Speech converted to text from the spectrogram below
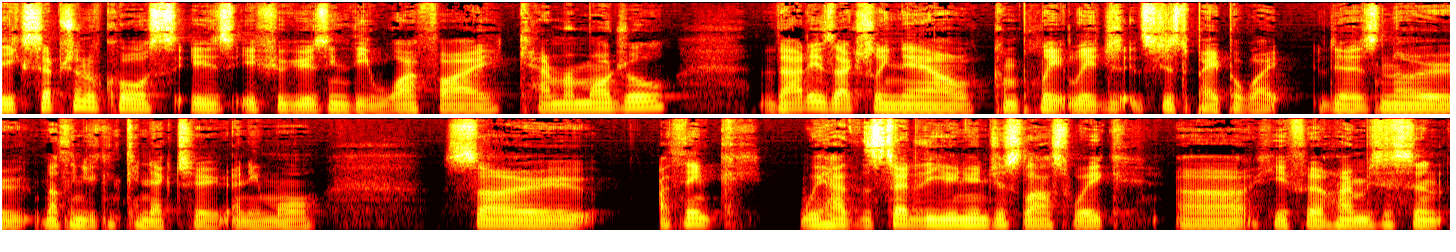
The exception, of course, is if you're using the Wi Fi camera module. That is actually now completely, it's just a paperweight. There's no, nothing you can connect to anymore. So I think we had the State of the Union just last week uh, here for Home Assistant,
